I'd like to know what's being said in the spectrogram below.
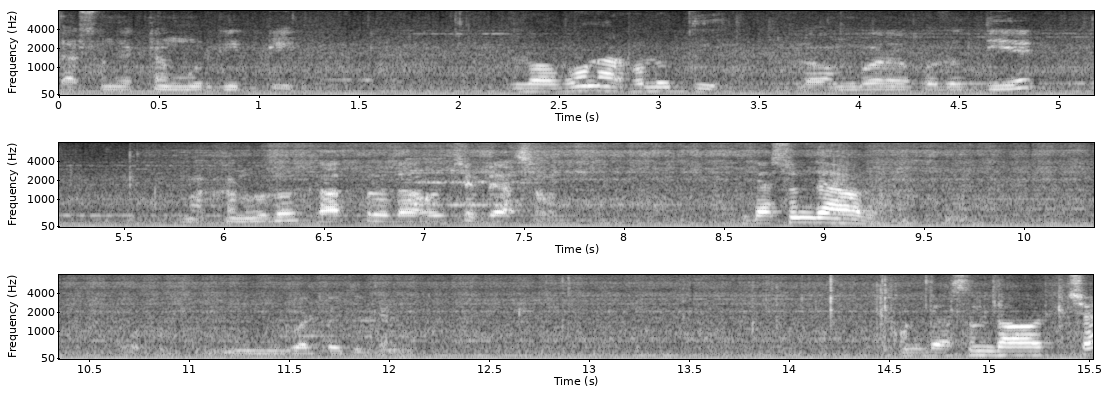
তার সঙ্গে একটা মুরগির ডিম। লবণ আর হলুদ দিয়ে। লম্বা হলুদ দিয়ে মাখানো হলো। তারপরে দেওয়া হচ্ছে বেসন। বেসন দেওয়া হবে। Butter chicken. এখন বেসন দেওয়া হচ্ছে।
